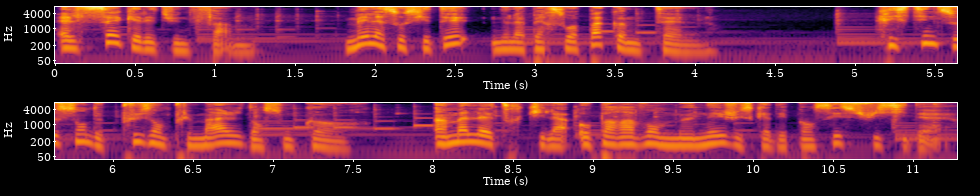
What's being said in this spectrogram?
Elle sait qu'elle est une femme, mais la société ne la perçoit pas comme telle. Christine se sent de plus en plus mal dans son corps, un mal-être qui l'a auparavant mené jusqu'à des pensées suicidaires.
